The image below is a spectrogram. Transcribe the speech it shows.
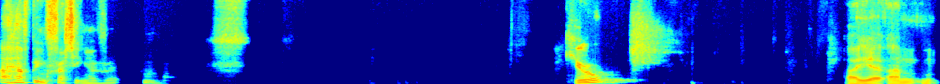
I have been fretting over it. Hmm. Kirill? Uh, yeah, um,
